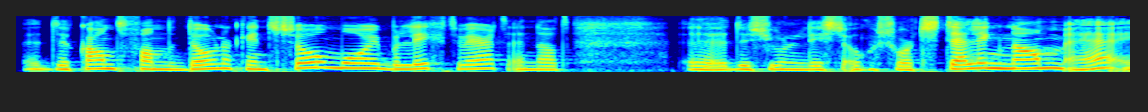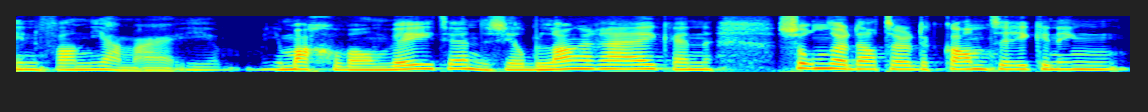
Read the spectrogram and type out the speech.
de kant van de donorkind zo mooi belicht werd en dat uh, de journalist ook een soort stelling nam hè, in van ja, maar je mag gewoon weten en dat is heel belangrijk en zonder dat er de kanttekening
